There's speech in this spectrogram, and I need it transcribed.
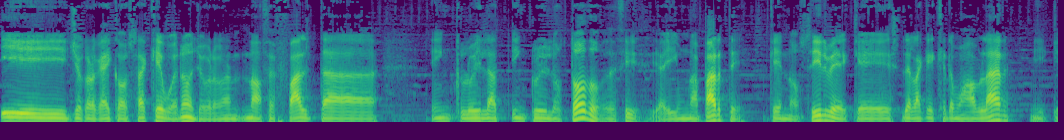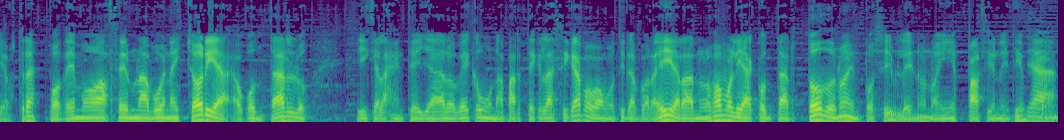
Y yo creo que hay cosas que, bueno, yo creo que no hace falta incluirla, incluirlo todo. Es decir, si hay una parte que nos sirve, que es de la que queremos hablar y que, ostras, podemos hacer una buena historia o contarlo y que la gente ya lo ve como una parte clásica, pues vamos a tirar por ahí. Ahora no nos vamos a liar a contar todo, ¿no? Es imposible, ¿no? No hay espacio ni tiempo. Ya.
